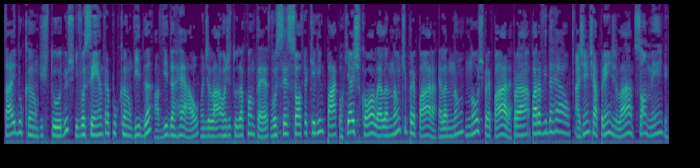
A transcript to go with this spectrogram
sai do campo de estudos e você entra pro campo vida, a vida real, onde lá onde tudo acontece, você sofre aquele impacto, porque a escola ela não te prepara, ela não nos prepara para para a vida real. A gente aprende lá somente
